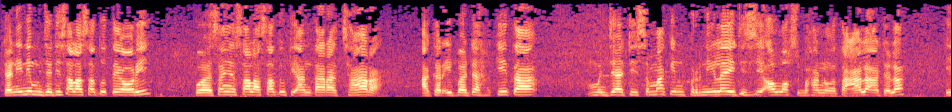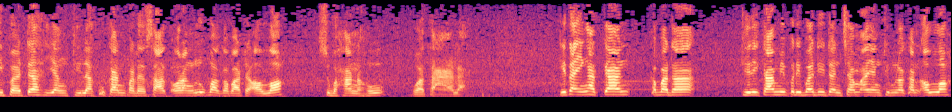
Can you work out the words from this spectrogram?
Dan ini menjadi salah satu teori bahwasanya salah satu di antara cara agar ibadah kita menjadi semakin bernilai di sisi Allah Subhanahu wa taala adalah ibadah yang dilakukan pada saat orang lupa kepada Allah Subhanahu wa taala. Kita ingatkan kepada diri kami pribadi dan jamaah yang dimulakan Allah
